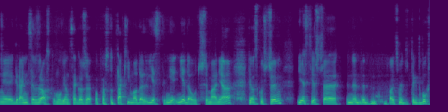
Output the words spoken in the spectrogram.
e, Granice Wzrostu, mówiącego, że po prostu taki model jest nie, nie do utrzymania, w związku z czym jest jeszcze, powiedzmy, w tych dwóch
